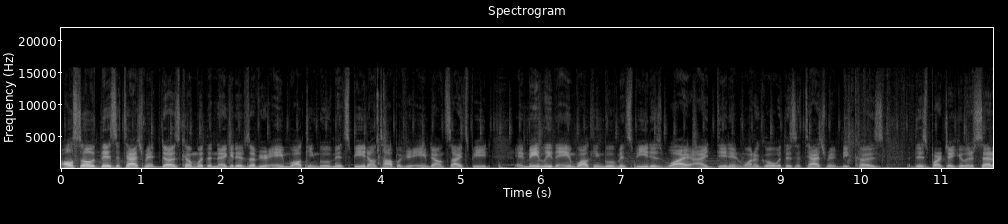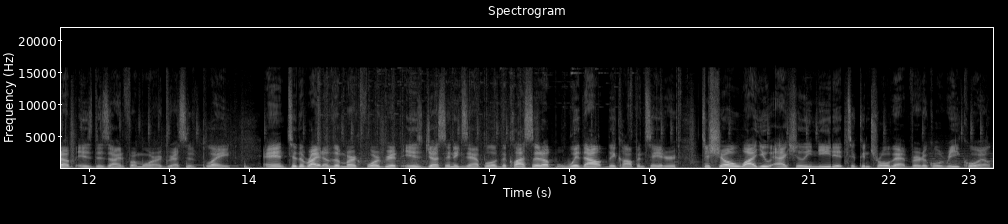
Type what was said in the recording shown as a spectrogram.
Also, this attachment does come with the negatives of your aim walking movement speed on top of your aim down sight speed, and mainly the aim walking movement speed is why I didn't want to go with this attachment because this particular setup is designed for more aggressive play. And to the right of the Merc foregrip is just an example of the class setup without the compensator to show why you actually need it to control that vertical recoil.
